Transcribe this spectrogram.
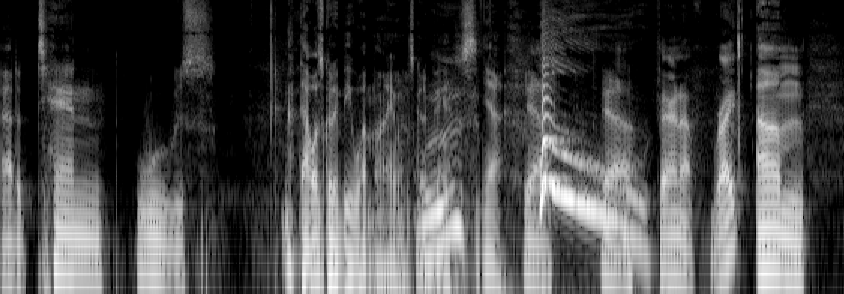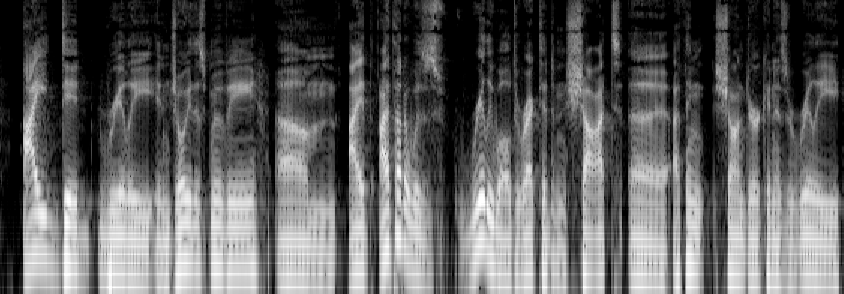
out of ten woos. That was going to be what mine was going to Woos? be. Yeah. Yeah, yeah. Fair enough, right? Um, I did really enjoy this movie. Um, I I thought it was really well directed and shot. Uh, I think Sean Durkin is a really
